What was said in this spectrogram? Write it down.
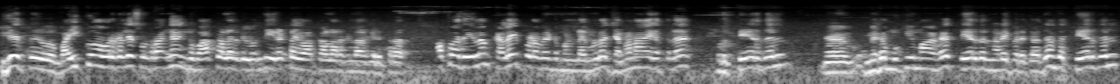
இதே தி- வைகோ அவர்களே சொல்கிறாங்க இங்கே வாக்காளர்கள் வந்து இரட்டை வாக்காளர்களாக இருக்கிறார். அப்போ அதையெல்லாம் கலைப்பட வேண்டுமல்ல ஜனநாயகத்தில் ஒரு தேர்தல் மிக முக்கியமாக தேர்தல் நடைபெறுகிறது. அந்த தேர்தல்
